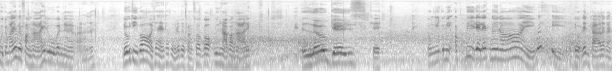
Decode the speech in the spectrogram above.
ผมจะมาได้ไปฝั่งหาให้ดูกันนะนะโดยวิธีก็ใช่ถ้าผมได้ไปฝั่งซ่อนก็วิ่งหาฝั่งหาเลย Hello guys โอเคตรงนี้ก็มีออบบี้เล็กๆน้อยๆวิโดดเล่นกลางแล้วกัน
